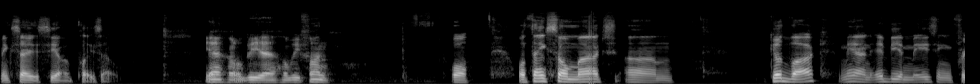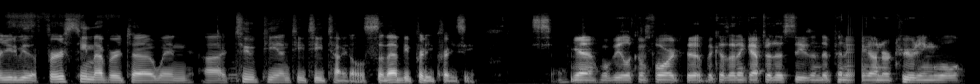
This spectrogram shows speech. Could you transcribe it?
I'm excited to see how it plays out. Yeah, it'll be uh, it'll be fun. Cool. Well, thanks so much. Um, good luck, man. It'd be amazing for you to be the first team ever to win uh, two PNTT titles. So that'd be pretty crazy. So. Yeah, we'll be looking forward to it because I think after this season, depending on recruiting, we'll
